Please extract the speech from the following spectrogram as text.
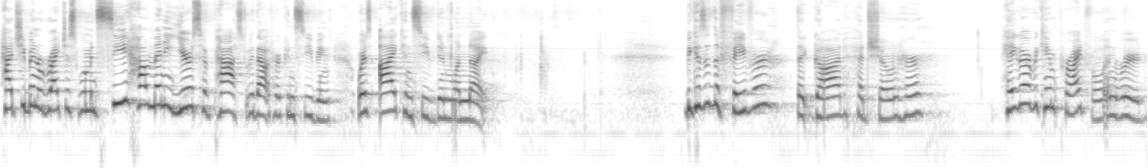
Had she been a righteous woman, see how many years have passed without her conceiving, whereas I conceived in one night. Because of the favor that God had shown her, Hagar became prideful and rude.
